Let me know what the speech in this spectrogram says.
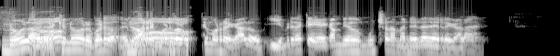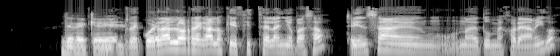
No, la verdad es que no lo recuerdo. Es más, recuerdo los últimos regalos. Y es verdad que he cambiado mucho la manera de regalar. ¿eh? Desde que. ¿Recuerdas los regalos que hiciste el año pasado? ¿Piensa en uno de tus mejores amigos?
